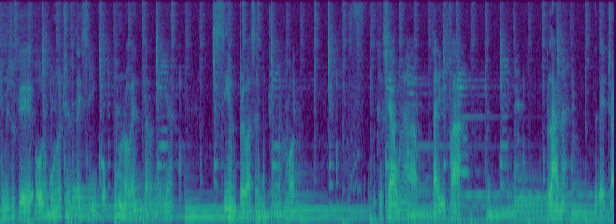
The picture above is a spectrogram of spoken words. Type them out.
yo pienso que un 1.85, 1.90 la milla siempre va a ser mucho mejor que sea una tarifa plana, derecha,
